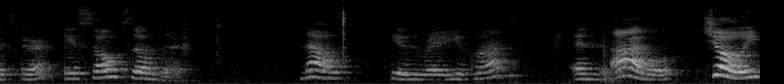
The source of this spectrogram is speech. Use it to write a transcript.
contactor is so cylinder. Now, here's radio cons, and I will show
